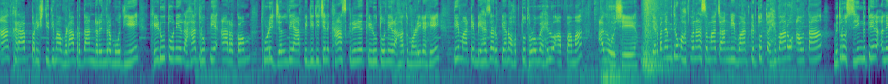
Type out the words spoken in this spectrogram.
આ ખરાબ પરિસ્થિતિમાં વડાપ્રધાન નરેન્દ્ર મોદીએ ખેડૂતોને રાહત રૂપે આ રકમ થોડી જલ્દી આપી દીધી છે. એટલે ખાસ કરીને ખેડૂતોને રાહત મળી રહે તે માટે બે હજાર રૂપિયાનો હપ્તો થોડો વહેલો આપવામાં આવ્યો છે. ત્યારબાદ મિત્રો મહત્વના સમાચારની વાત કરીએ તો તહેવારો આવતા મિત્રો સિંગ તેલ અને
